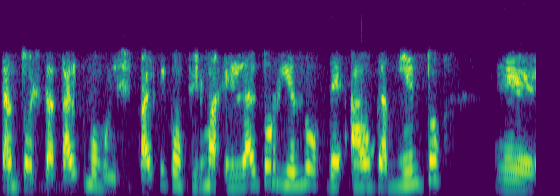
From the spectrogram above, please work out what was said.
tanto estatal como municipal, que confirma el alto riesgo de ahogamiento eh,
